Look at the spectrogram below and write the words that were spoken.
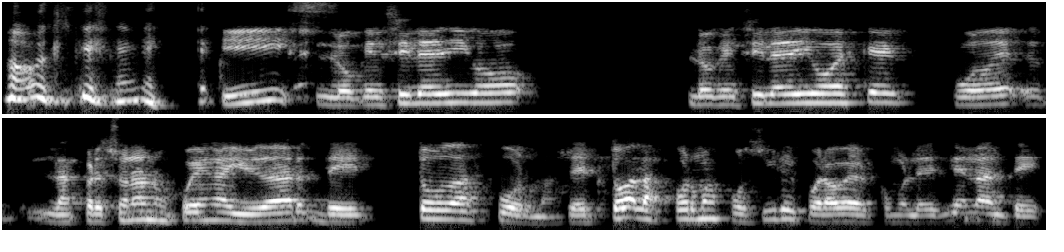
Ok. Y lo que sí le digo, lo que sí le digo es que puede- las personas nos pueden ayudar de todas formas, de todas las formas posibles por haber, como les decía antes,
